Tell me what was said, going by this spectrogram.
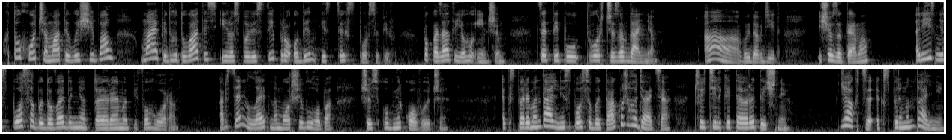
Хто хоче мати вищий бал, має підготуватись і розповісти про один із цих способів, показати його іншим. Це, типу, творче завдання. А, видав дід. І що за тема? Різні способи доведення теореми Піфагора. Арсень ледь наморшив лоба, щось обмірковуючи. Експериментальні способи також годяться, чи тільки теоретичні? Як це експериментальні?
